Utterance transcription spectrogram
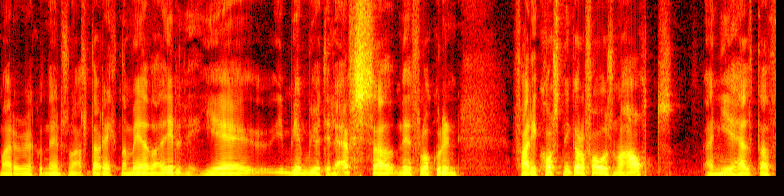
maður eru einhvern veginn svona alltaf reikna með að yrði. Ég, ég er mjög til efs að miðflokkurinn fari í kostningar og fái svona hátt en ég held að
